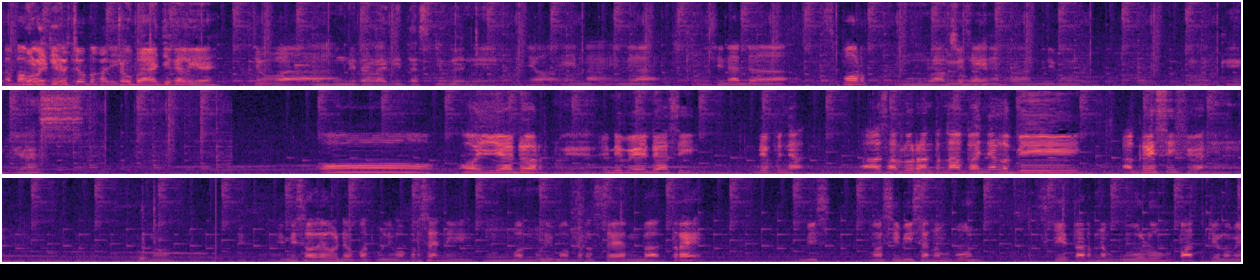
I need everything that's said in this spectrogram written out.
Apa boleh kita coba kali? Coba aja kali ya. Coba. Mumpung kita lagi tes juga nih. Yo, nah ini ya, di sini ada sport. Hmm, langsung ya. tulisannya, ah, di. Oke, gas. Oh, oh iya Dor. Oh, iya. Ini beda sih. Dia punya uh, saluran tenaganya lebih agresif ya. Hmm. Nah, ini soalnya udah 45% nih. Hmm. 45% baterai bis- masih bisa nempuh sekitar 64 km.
